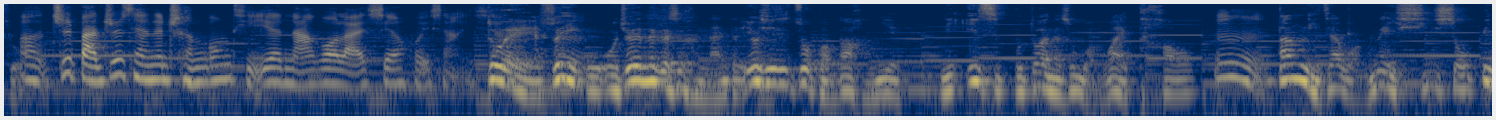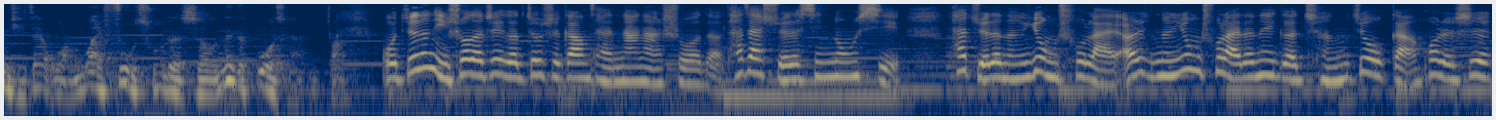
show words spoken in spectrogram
做。嗯，只把之前的成功体验拿过来先回想一下。对，所以我我觉得那个是很难得，尤其是做广告行业，你一直不断的是往外掏，嗯，当你在往内吸收，并且在往外付出的时候，那个过程我觉得你说的这个就是刚才娜娜说的，她在学的新东西，她觉得能用出来，而能用出来的那个成就感，或者是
